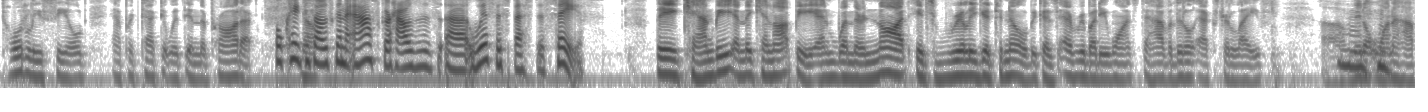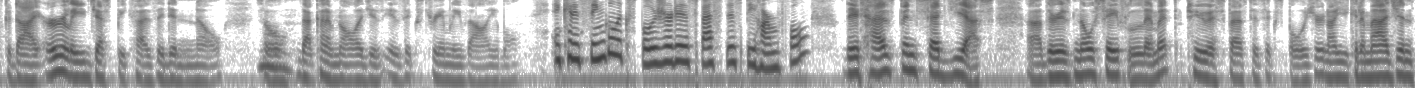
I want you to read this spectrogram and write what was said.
totally sealed and protected within the product. Okay, because I was going to ask, are houses uh, with asbestos safe? They can be and they cannot be. And when they're not, it's really good to know because everybody wants to have a little extra life. Um, They don't want to have to die early just because they didn't know. So that kind of knowledge is, is extremely valuable. And can a single exposure to asbestos be harmful? It has been said yes. Uh, there is no safe limit to asbestos exposure. Now, you can imagine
